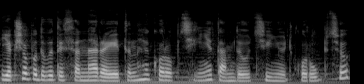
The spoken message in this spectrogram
Якщо подивитися на рейтинги корупційні, там де оцінюють корупцію,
